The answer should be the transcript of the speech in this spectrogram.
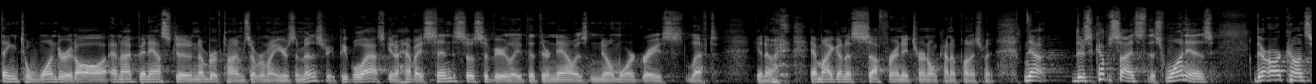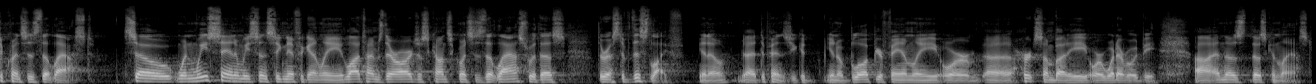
thing to wonder at all. And I've been asked it a number of times over my years in ministry. People ask, you know, have I sinned so severely that there now is no more grace left? You know, am I going to suffer an eternal kind of punishment? Now, there's a couple sides to this. One is there are consequences that last. So when we sin and we sin significantly, a lot of times there are just consequences that last with us the rest of this life. You know, uh, it depends. You could, you know, blow up your family or uh, hurt somebody or whatever it would be, uh, and those those can last.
